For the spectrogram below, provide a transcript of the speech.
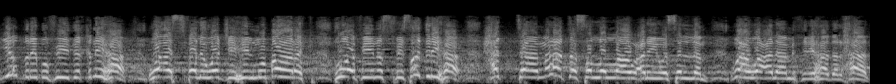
يضرب في ذقنها وأسفل وجهه. المبارك هو في نصف صدرها حتى مات صلى الله عليه وسلم وهو على مثل هذا الحال.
